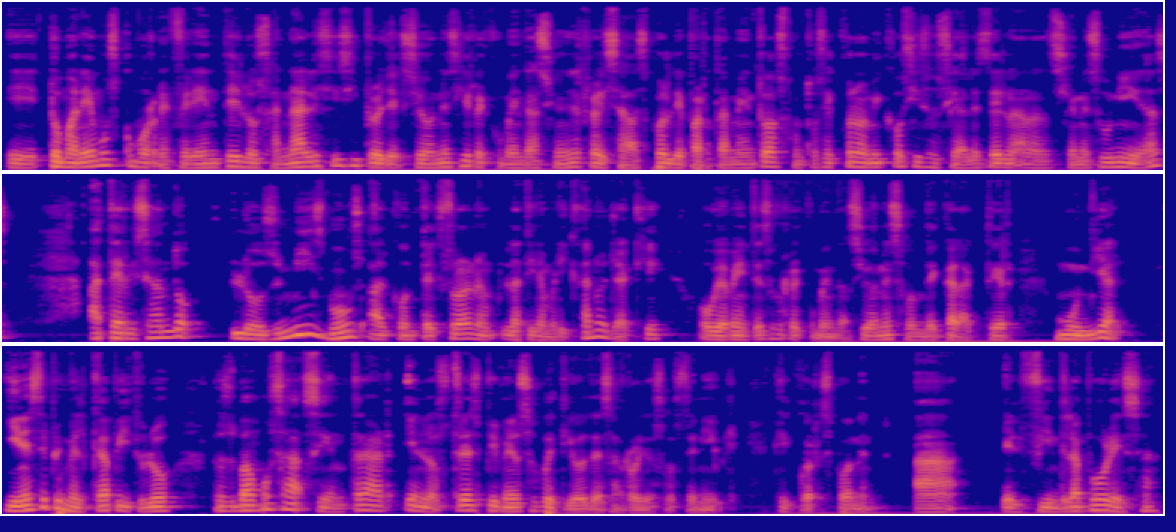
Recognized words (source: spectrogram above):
eh, tomaremos como referente los análisis y proyecciones y recomendaciones realizadas por el Departamento de Asuntos Económicos y Sociales de las Naciones Unidas, aterrizando los mismos al contexto latinoamericano, ya que obviamente sus recomendaciones son de carácter mundial. Y en este primer capítulo nos vamos a centrar en los tres primeros objetivos de desarrollo sostenible, que corresponden a el fin de la pobreza,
